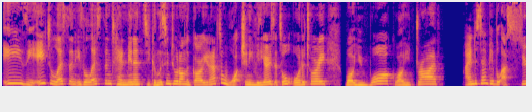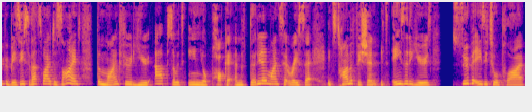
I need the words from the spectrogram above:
easy. Each lesson is less than 10 minutes. You can listen to it on the go. You don't have to watch any videos. It's all auditory while you walk, while you drive. I understand people are super busy, so that's why I designed the Mind Food You app so it's in your pocket. And the 30 day mindset reset, it's time efficient, it's easy to use, super easy to apply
